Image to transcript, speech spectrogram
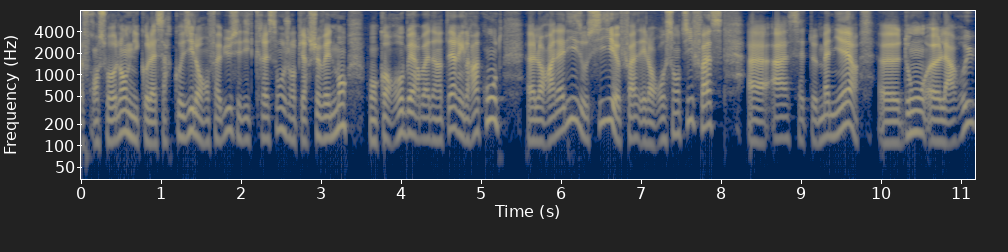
euh, François Hollande, Nicolas Sarkozy, Laurent Fabius, Edith Cresson, Jean-Pierre Chevènement ou encore Robert Badinter. Ils racontent leur analyse aussi et leur ressenti face à cette manière dont euh, la rue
